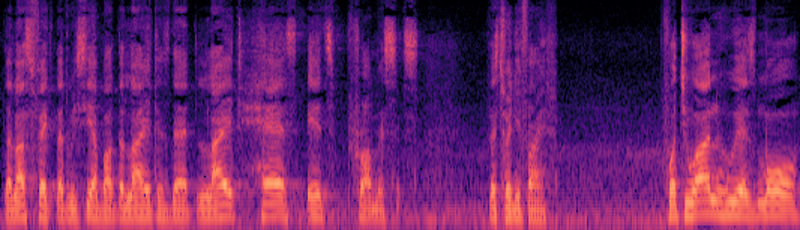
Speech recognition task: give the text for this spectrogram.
the last fact that we see about the light is that light has its promises. Verse 25. For to one who has more,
